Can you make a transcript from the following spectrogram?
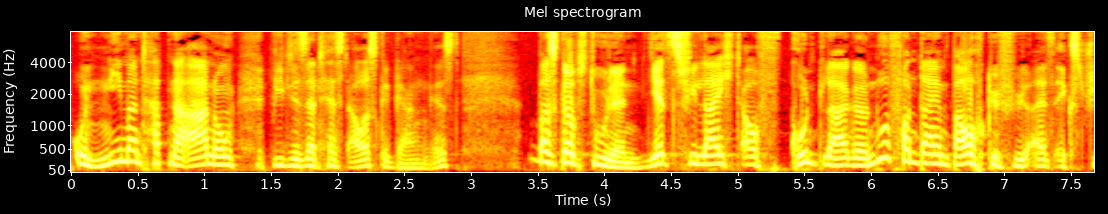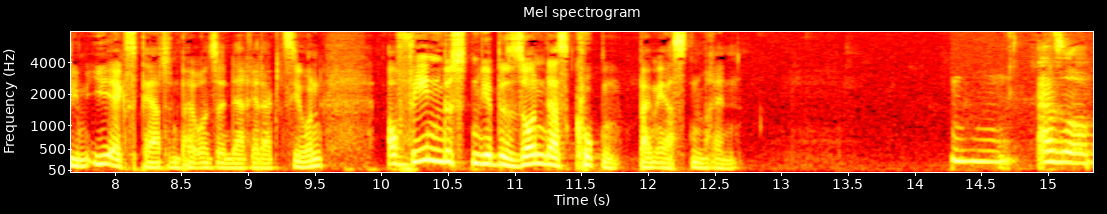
und niemand hat eine Ahnung, wie dieser Test ausgegangen ist. Was glaubst du denn? Jetzt vielleicht auf Grundlage nur von deinem Bauchgefühl als Extreme E-Expertin bei uns in der Redaktion. Auf wen müssten wir besonders gucken beim ersten Rennen? Also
